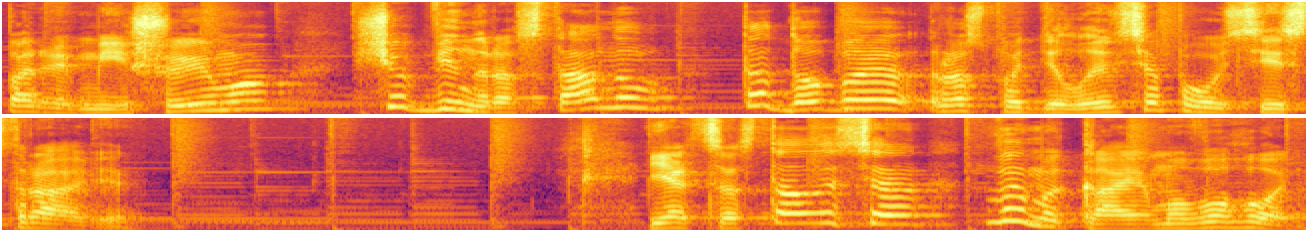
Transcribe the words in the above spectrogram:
Перемішуємо, щоб він розтанув та добре розподілився по усій страві. Як це сталося, вимикаємо вогонь.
